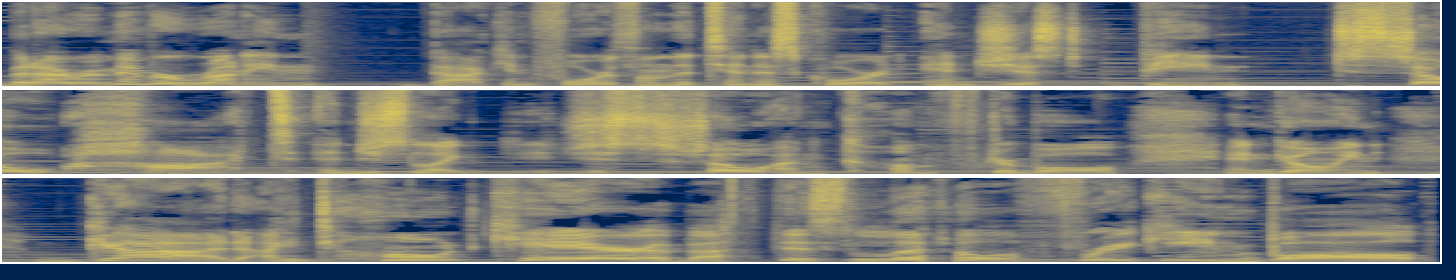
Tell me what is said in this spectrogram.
But I remember running back and forth on the tennis court and just being so hot and just like just so uncomfortable and going god i don't care about this little freaking ball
